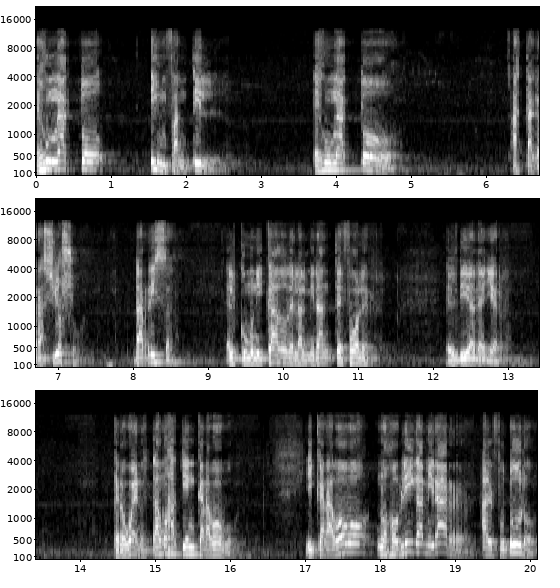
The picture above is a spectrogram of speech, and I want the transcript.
Es un acto infantil, es un acto hasta gracioso, da risa el comunicado del almirante Foller el día de ayer. Pero bueno, estamos aquí en Carabobo y Carabobo nos obliga a mirar al futuro.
